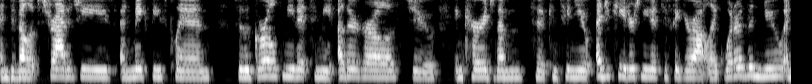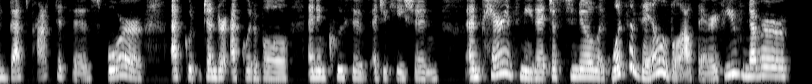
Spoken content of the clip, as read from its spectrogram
and develop strategies and make these plans. So the girls need it to meet other girls to encourage them to continue. Educators need it to figure out like what are the new and best practices for equi- gender equitable and inclusive education? And parents need it just to know like what's available out there. If you've never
